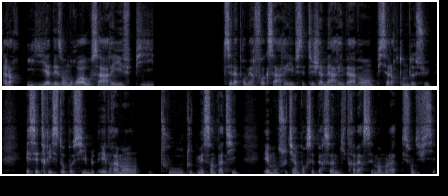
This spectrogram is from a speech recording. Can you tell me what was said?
alors il y a des endroits où ça arrive, puis c'est la première fois que ça arrive, c'était jamais arrivé avant, puis ça leur tombe dessus. Et c'est triste au possible, et vraiment tout- toutes mes sympathies et mon soutien pour ces personnes qui traversent ces moments-là qui sont difficiles.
